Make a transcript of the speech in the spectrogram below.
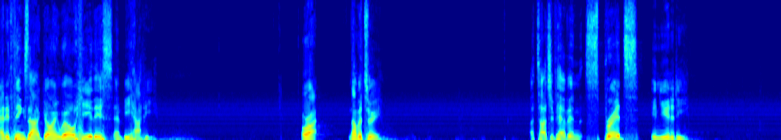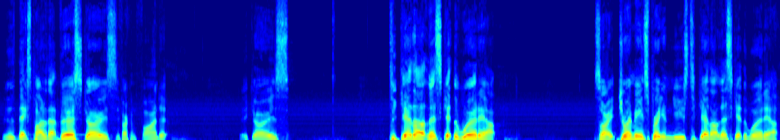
And if things aren't going well, hear this and be happy. All right, number two. A touch of heaven spreads in unity. The next part of that verse goes, if I can find it, it goes, Together, let's get the word out. Sorry, join me in spreading the news. Together, let's get the word out.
